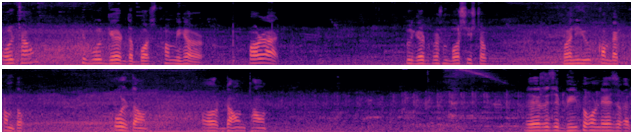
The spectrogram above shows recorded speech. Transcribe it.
old town, you will get the bus from here. Alright. You will get from bus stop when you come back from the old town or downtown. There is a viewpoint as well.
